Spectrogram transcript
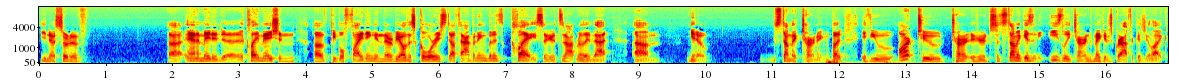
you know, sort of uh, animated uh, claymation of people fighting, and there would be all this gory stuff happening. But it's clay, so it's not really that, um, you know, stomach turning. But if you aren't too turn, if your stomach isn't easily turned, make it as graphic as you like.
